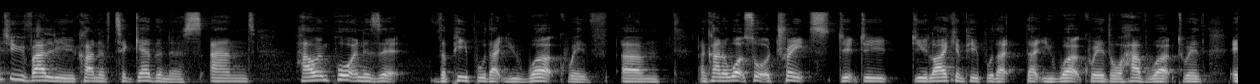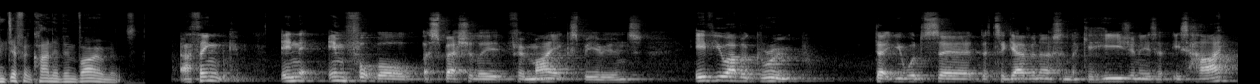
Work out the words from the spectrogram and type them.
do you value kind of togetherness and how important is it the people that you work with um, and kind of what sort of traits do, do, do you like in people that, that you work with or have worked with in different kind of environments? I think in in football, especially from my experience, if you have a group that you would say the togetherness and the cohesion is, is high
